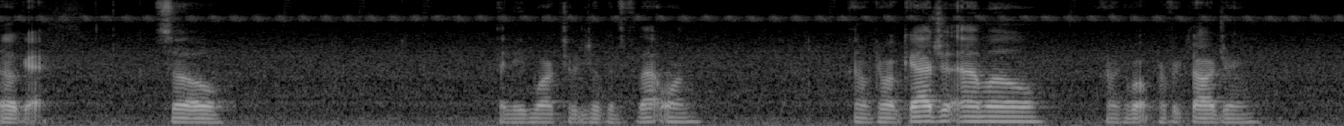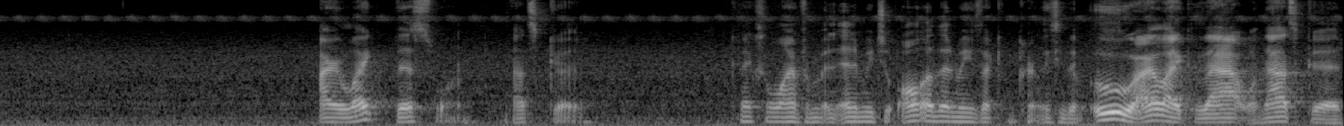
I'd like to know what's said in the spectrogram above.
Okay. So, I need more activity tokens for that one. Care about gadget ammo. Care about perfect dodging. I like this one. That's good. Connects a line from an enemy to all other enemies that can currently see them. Ooh, I like that one. That's good.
